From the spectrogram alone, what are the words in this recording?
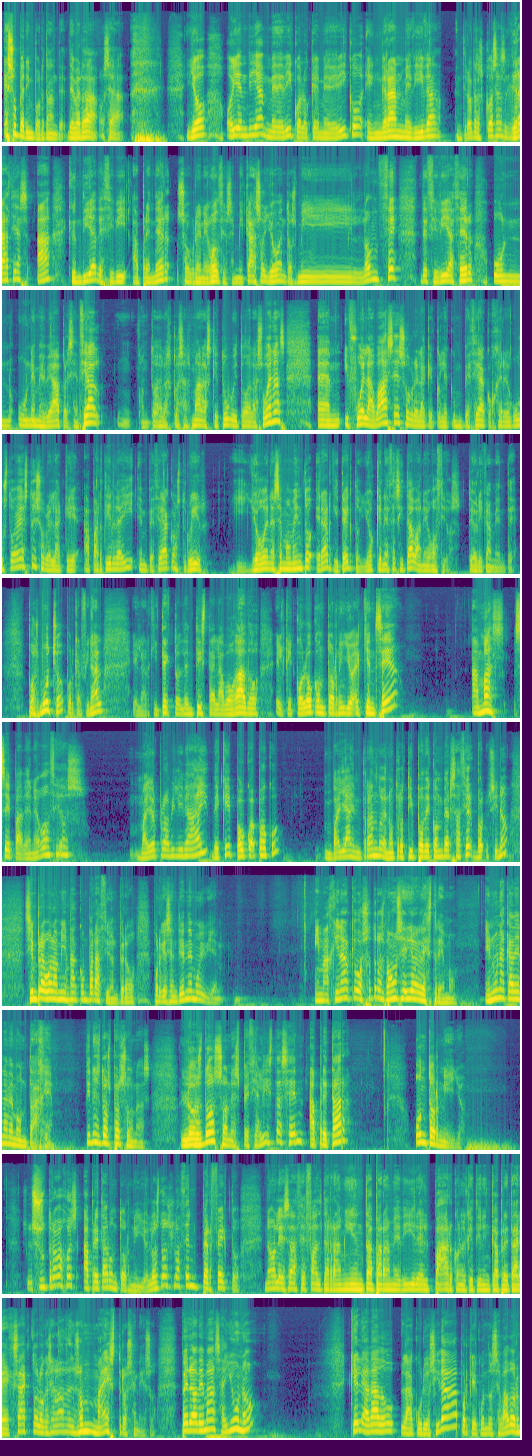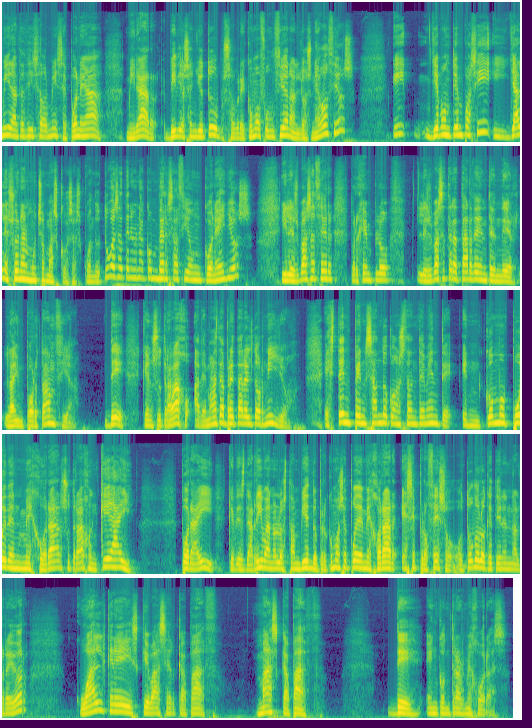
es súper importante, de verdad. O sea, yo hoy en día me dedico a lo que me dedico en gran medida entre otras cosas, gracias a que un día decidí aprender sobre negocios. En mi caso, yo en 2011 decidí hacer un, un MBA presencial con todas las cosas malas que tuvo y todas las buenas, em, y fue la base sobre la que empecé a coger el gusto a esto y sobre la que a partir de ahí empecé a construir. Y yo en ese momento era arquitecto, yo que necesitaba negocios, teóricamente. Pues mucho, porque al final el arquitecto, el dentista, el abogado, el que coloca un tornillo, el quien sea, a más sepa de negocios, mayor probabilidad hay de que poco a poco vaya entrando en otro tipo de conversación. Si no, siempre hago la misma comparación, pero porque se entiende muy bien. Imaginar que vosotros vamos a ir al extremo, en una cadena de montaje Tienes dos personas. Los dos son especialistas en apretar un tornillo. Su trabajo es apretar un tornillo. Los dos lo hacen perfecto. No les hace falta herramienta para medir el par con el que tienen que apretar exacto, lo que se lo hacen, son maestros en eso. Pero además hay uno que le ha dado la curiosidad, porque cuando se va a dormir, antes de irse a dormir, se pone a mirar vídeos en YouTube sobre cómo funcionan los negocios y lleva un tiempo así y ya le suenan mucho más cosas. Cuando tú vas a tener una conversación con ellos y les vas a hacer, por ejemplo, les vas a tratar de entender la importancia de que en su trabajo, además de apretar el tornillo, estén pensando constantemente en cómo pueden mejorar su trabajo, en qué hay por ahí que desde arriba no lo están viendo, pero cómo se puede mejorar ese proceso o todo lo que tienen alrededor, ¿cuál creéis que va a ser capaz más capaz de encontrar mejoras?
